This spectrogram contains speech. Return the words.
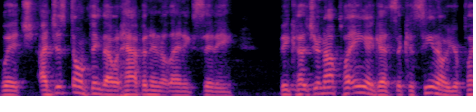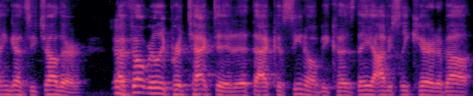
which I just don't think that would happen in Atlantic City because you're not playing against the casino, you're playing against each other. I felt really protected at that casino because they obviously cared about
